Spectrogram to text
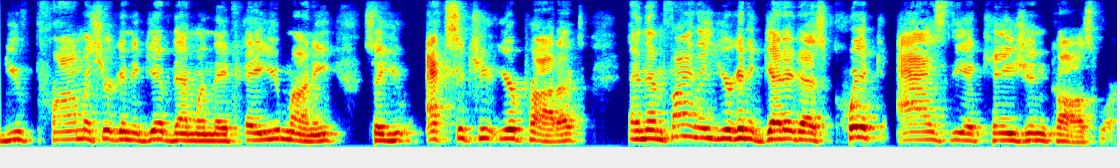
you've promised you're going to give them when they pay you money. So you execute your product. And then finally, you're going to get it as quick as the occasion calls for.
